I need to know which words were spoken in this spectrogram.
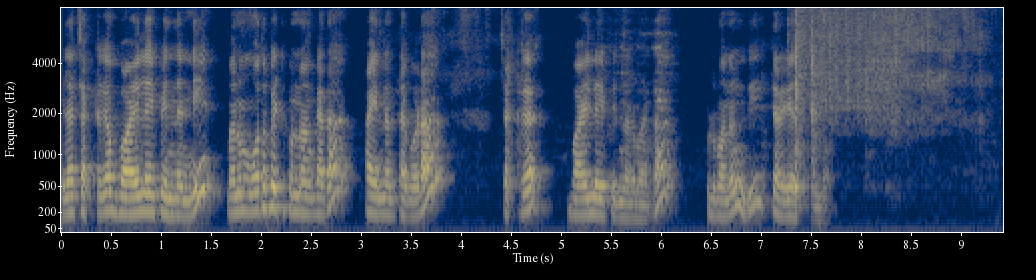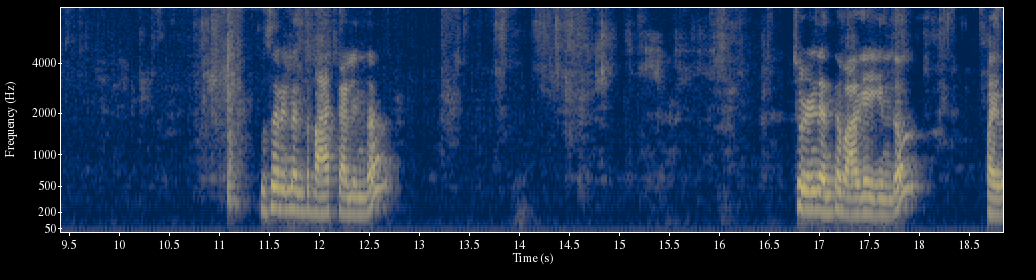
ఇలా చక్కగా బాయిల్ అయిపోయిందండి. మనం మూత పెట్టుకున్నాం కదా పైనంతా కూడా చక్కగా బాయిల్ అయిపోయింది అనమాట ఇప్పుడు మనం ఇది తిరగేసుకుందాం. చూసారండి ఎంత బాగా కాలిందా? చూడండి ఎంత బాగా వేగిందో. పైన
